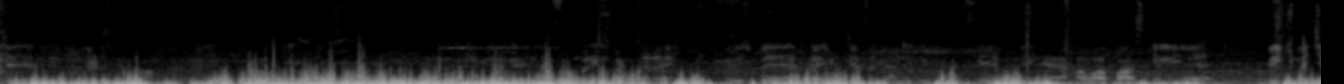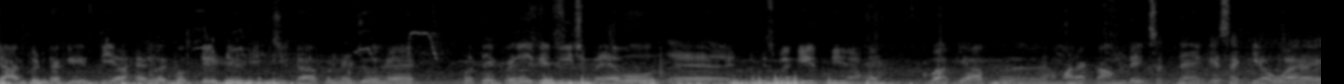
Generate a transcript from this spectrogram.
सोलर पैनल के काम करते हैं। सुपर स्ट्रक्चर है। तो पर हाइट ज़्यादा जाने की वजह से हमने क्या हवा पास के लिए बीच में चार फीट का गेट दिया है, लगभग डेढ़ डेढ़ इंची का। अपने जो है, प्रत्येक पैनल के बीच में है वो इसमें गेट दिया है। बाकी आप हमारा काम देख सकते हैं कैसा किया हुआ है।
